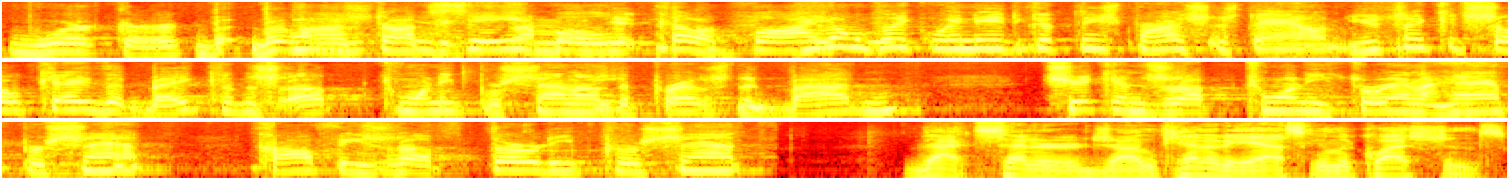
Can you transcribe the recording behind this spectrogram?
worker But, but let me um, stop you is 'cause I'm able going to get cut off. You don't the- think we need to get these prices down? You think it's okay that bacon's up 20% under President Biden? Chicken's up 23.5%? Coffee's up 30%? That's Senator John Kennedy asking the questions.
